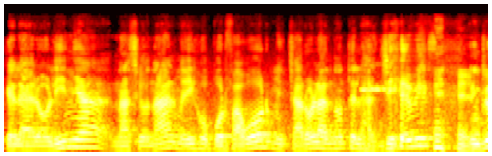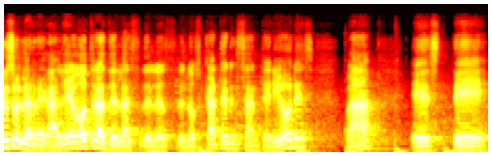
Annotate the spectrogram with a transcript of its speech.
que la aerolínea nacional me dijo, por favor, mis charolas no te las lleves. Incluso le regalé otras de, las, de, los, de los caterings anteriores, ¿va? Este,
